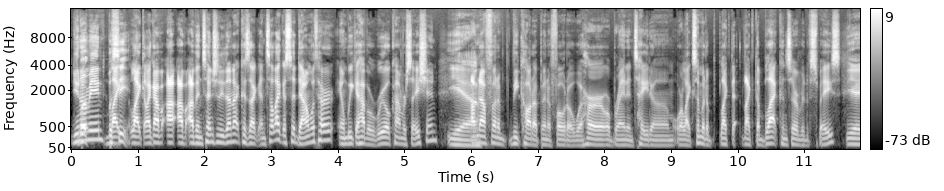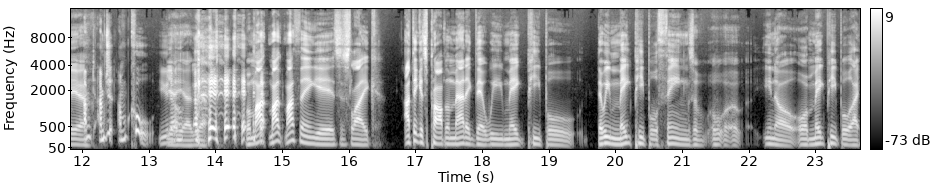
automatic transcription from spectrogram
You know But- what I mean? But like, see, like, like I've, I've, I've intentionally done that because like until I can sit down with her and we can have a real conversation. Yeah. I'm not gonna be caught up in a photo with her or Brandon Tatum or like some of the like the like the black conservative space. Yeah, yeah. I'm, I'm just, I'm cool. You know? Yeah, yeah, yeah. but my, my my thing is, it's like I think it's problematic that we make people that we make people things of, of- you know, or make people like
